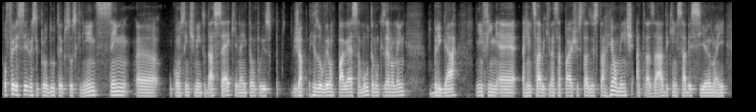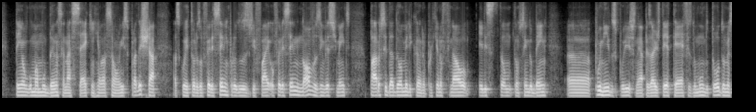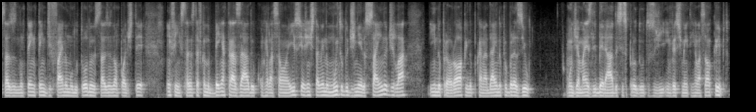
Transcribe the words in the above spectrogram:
ofereceram esse produto para seus clientes sem uh, o consentimento da SEC, né? Então, por isso, já resolveram pagar essa multa, não quiseram nem brigar. Enfim, é, a gente sabe que nessa parte os Estados Unidos está realmente atrasado e quem sabe esse ano aí tem alguma mudança na SEC em relação a isso para deixar as corretoras oferecerem produtos de DeFi, oferecerem novos investimentos para o cidadão americano, porque no final eles estão sendo bem uh, punidos por isso, né? Apesar de ter ETFs no mundo todo, nos Estados Unidos não tem, tem DeFi no mundo todo, nos Estados Unidos não pode ter. Enfim, os Estados Unidos está ficando bem atrasado com relação a isso e a gente está vendo muito do dinheiro saindo de lá, indo para a Europa, indo para o Canadá, indo para o Brasil. onde é mais liberado esses produtos de investimento em relação ao cripto.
